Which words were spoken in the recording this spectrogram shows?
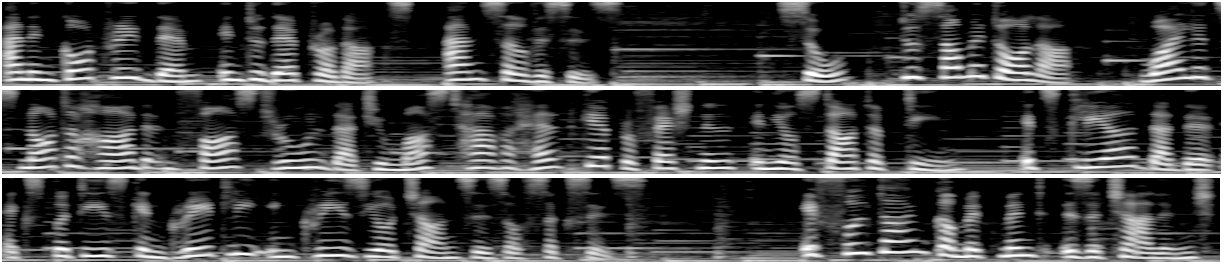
and incorporate them into their products and services. So, to sum it all up, while it's not a hard and fast rule that you must have a healthcare professional in your startup team, it's clear that their expertise can greatly increase your chances of success. If full time commitment is a challenge,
